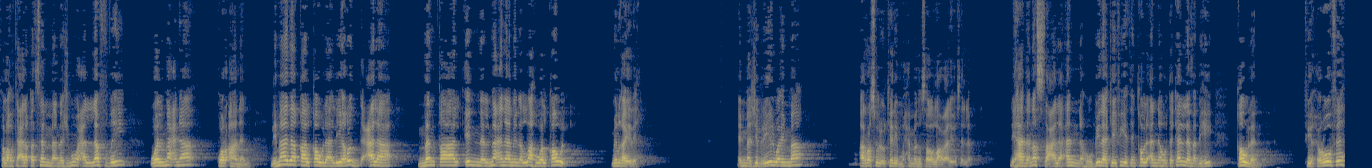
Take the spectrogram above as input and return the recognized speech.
فالله تعالى قد سمى مجموع اللفظ والمعنى قرآنا. لماذا قال قولا ليرد على من قال إن المعنى من الله والقول؟ من غيره. إما جبريل وإما الرسول الكريم محمد صلى الله عليه وسلم. لهذا نص على أنه بلا كيفية قول أنه تكلم به قولا في حروفه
